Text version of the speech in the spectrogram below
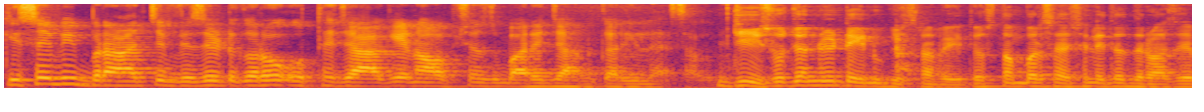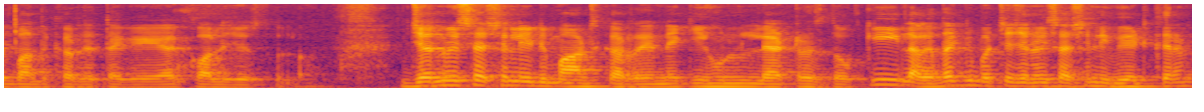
ਕਿਸੇ ਵੀ ਬ੍ਰਾਂਚ ਵਿਜ਼ਿਟ ਕਰੋ, ਉੱਥੇ ਜਾ ਕੇ ਇਹਨਾਂ ਆਪਸ਼ਨਸ ਬਾਰੇ ਜਾਣਕਾਰੀ ਲੈ ਸਕਦੇ ਜੀ, ਸੋ ਜਨਵਰੀ ਟੇਕ ਨੂੰ ਕਿਸ ਤਰ੍ਹਾਂ ਵੇਖਦੇ ਹੋ? ਸਤੰਬਰ ਸੈਸ਼ਨ ਲਈ ਤਾਂ ਦਰਵਾਜ਼ੇ ਬੰਦ ਕਰ ਦਿੱਤੇ ਗਏ ਆ ਕਾਲਜਸ ਵੱਲੋਂ। ਜਨਵਰੀ ਸੈਸ਼ਨ ਲਈ ਡਿਮਾਂਡਸ ਕਰ ਰਹੇ ਨੇ ਕਿ ਹੁਣ ਲੈਟਰਸ ਦਿਓ। ਕੀ ਲੱਗਦਾ ਕਿ ਬੱਚੇ ਜਨਵਰੀ ਸੈਸ਼ਨ ਲਈ ਵੇਟ ਕਰਨ?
